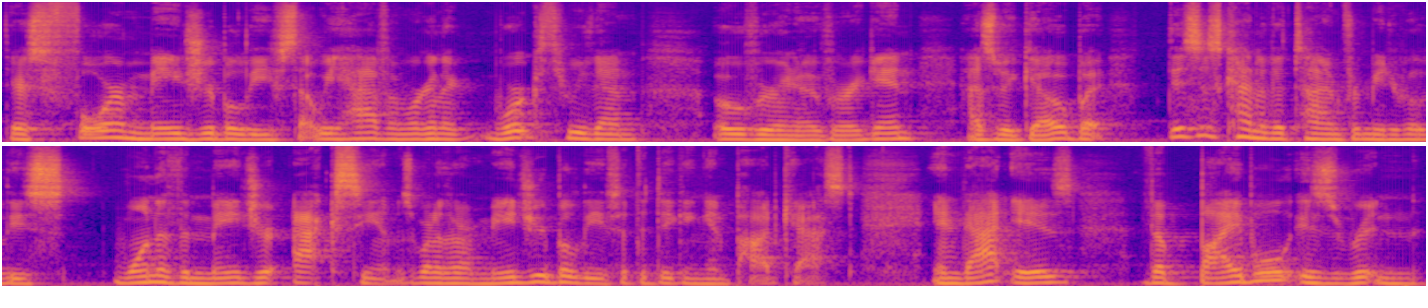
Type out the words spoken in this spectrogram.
There's four major beliefs that we have and we're going to work through them over and over again as we go, but this is kind of the time for me to release one of the major axioms, one of our major beliefs at the Digging In podcast. And that is the Bible is written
